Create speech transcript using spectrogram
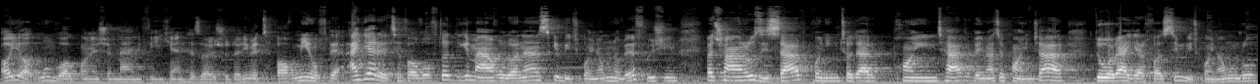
آیا اون واکنش منفی که انتظارش رو داریم اتفاق میفته اگر اتفاق افتاد دیگه معقولانه است که بیت کوینامون رو بفروشیم و چند روزی صبر کنیم تا در پایینتر قیمت پایینتر دوباره اگر خواستیم بیت کوینامون رو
